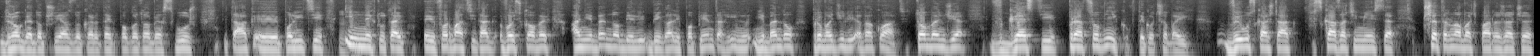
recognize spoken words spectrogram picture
drogę do przyjazdu karetek pogotowia, służb, tak, y, policji, innych tutaj y, formacji tak, wojskowych, a nie będą biegali po piętrach i nie będą prowadzili ewakuacji. To będzie w gestii pracowników, tylko trzeba ich wyłuskać tak, wskazać im miejsce, przetrenować parę rzeczy.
